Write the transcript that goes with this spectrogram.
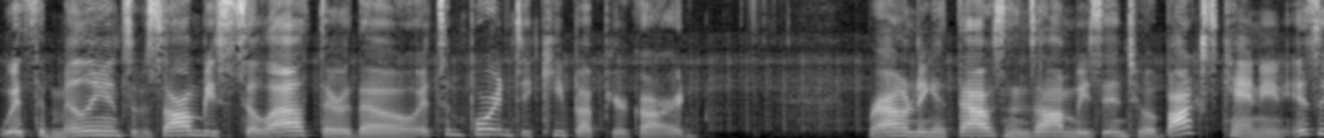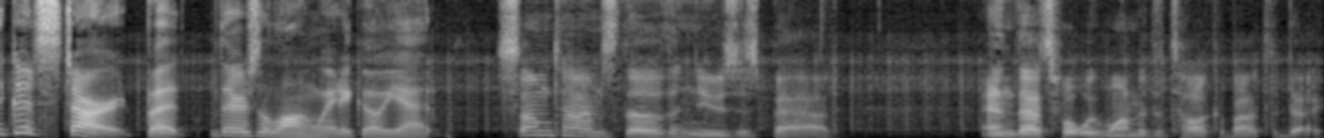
With the millions of zombies still out there, though, it's important to keep up your guard. Rounding a thousand zombies into a box canyon is a good start, but there's a long way to go yet. Sometimes, though, the news is bad, and that's what we wanted to talk about today.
